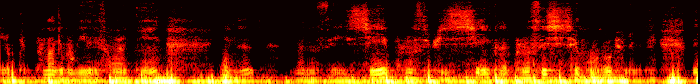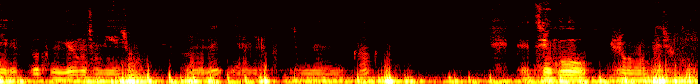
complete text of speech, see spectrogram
이렇게 편하게 보기 위해서 할게. 얘는 마이너스 ac 플러스 bc 그다음 플러스 c 제곱으로 변형이 돼. 근데 얘는 또 동류형을 정리해줘. 그러면은 얘랑 얘랑 같은 동류형이니까 그 한번 빼줄게.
